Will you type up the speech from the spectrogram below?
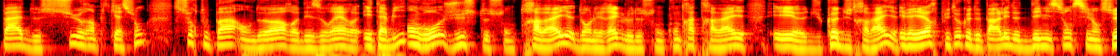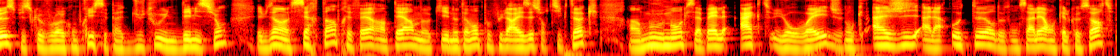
pas de surimplication, surtout pas en dehors des horaires établis. En gros, juste son travail dans les règles de son contrat de travail et euh, du code du travail. Et d'ailleurs, plutôt que de parler de démission silencieuse, puisque vous l'aurez compris, c'est pas du tout une démission, eh bien certains préfèrent un terme qui est notamment popularisé sur TikTok, un mouvement qui s'appelle Act Your Wage, donc agis à la hauteur de ton salaire en quelque sorte,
